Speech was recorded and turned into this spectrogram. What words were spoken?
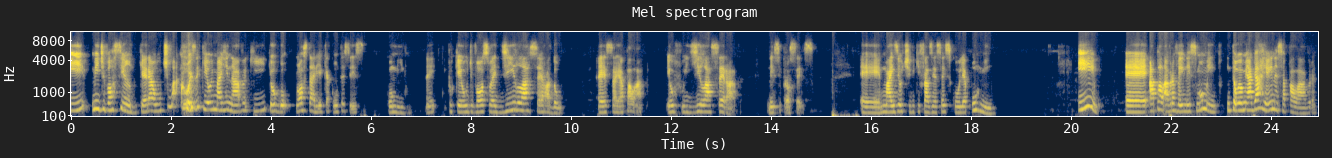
E me divorciando, que era a última coisa que eu imaginava que, que eu gostaria que acontecesse comigo, né? Porque o divórcio é dilacerador. Essa é a palavra. Eu fui dilacerada nesse processo. É, mas eu tive que fazer essa escolha por mim. E é, a palavra veio nesse momento. Então eu me agarrei nessa palavra,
